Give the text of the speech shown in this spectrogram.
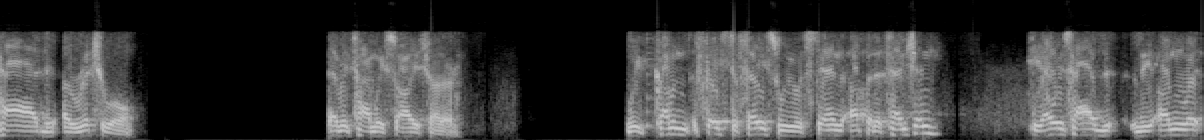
had a ritual every time we saw each other. We'd come face to face, we would stand up at attention. He always had the unlit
